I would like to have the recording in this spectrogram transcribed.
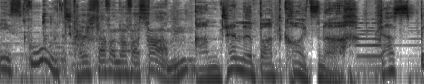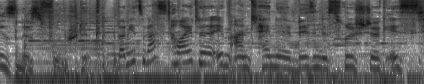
Och, der Kaffee ist gut. Kann ich davon noch was haben? Antenne Bad Kreuznach. Das Business-Frühstück. Bei mir zu Gast heute im Antenne Business Frühstück ist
